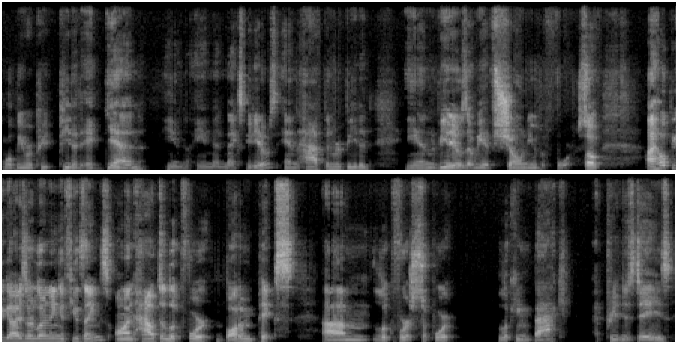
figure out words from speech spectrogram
will be repeated again in, in the next videos and have been repeated in videos that we have shown you before. So I hope you guys are learning a few things on how to look for bottom picks, um, look for support, looking back at previous days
